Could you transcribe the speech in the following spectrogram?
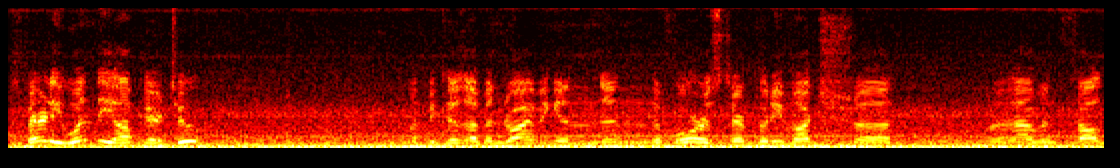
It's fairly windy up here too. But because I've been driving in, in the forest here pretty much, uh, I haven't felt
